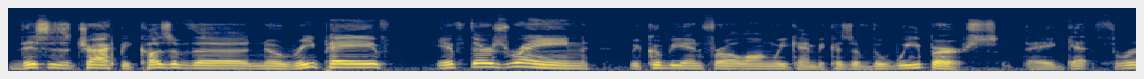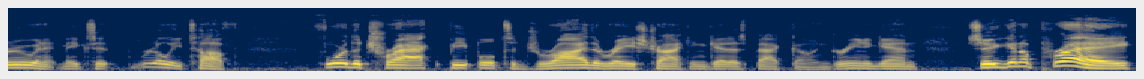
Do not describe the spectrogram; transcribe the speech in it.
this is a track because of the no repave if there's rain, we could be in for a long weekend because of the weepers. They get through and it makes it really tough for the track people to dry the racetrack and get us back going green again. So you're going to pray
